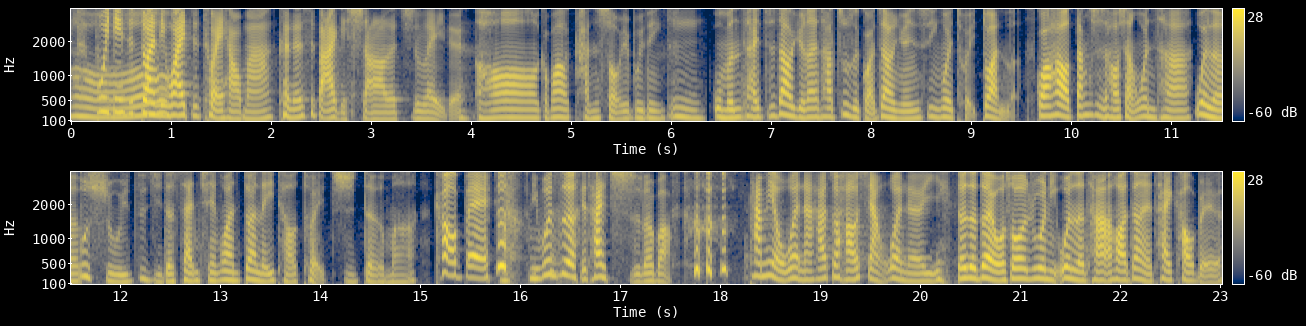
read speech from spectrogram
哦，不一定是断另外一只腿，好吗？可能是把他给杀了之类的。哦，搞不好砍手也不一定。嗯，我们才知道，原来他拄着拐杖的原因是因为腿断了。挂号当时好想问他，为了不属于自己的三千万断了一条腿，值得吗？靠背，你问这也太迟了吧。他没有问啊，他说好想问而已。对对对，我说如果你问了他的话，这样也太靠北了。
